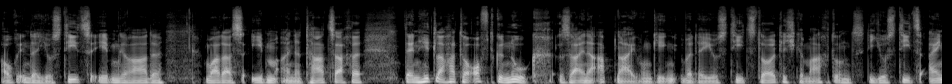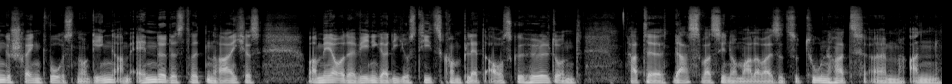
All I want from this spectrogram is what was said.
auch in der Justiz eben gerade, war das eben eine Tatsache. Denn Hitler hatte oft genug seine Abneigung gegenüber der Justiz deutlich gemacht und die Justiz eingeschränkt, wo es nur ging. Am Ende des Dritten Reiches war mehr oder weniger die Justiz komplett ausgehöhlt und hatte das, was sie normalerweise zu tun hat, ähm, an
